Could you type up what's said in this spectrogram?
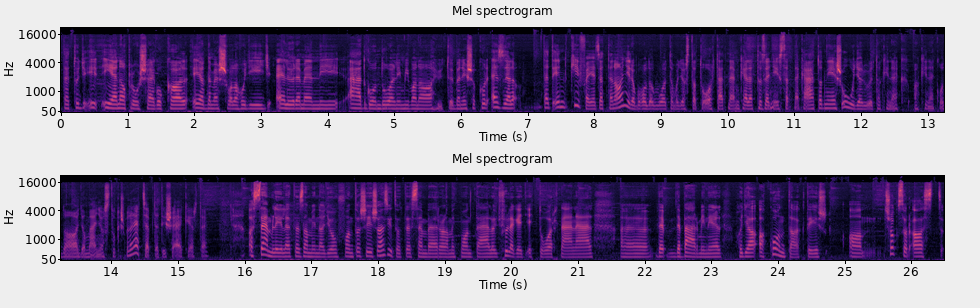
Tehát, hogy ilyen apróságokkal érdemes valahogy így előre menni, átgondolni, mi van a hűtőben, és akkor ezzel, tehát én kifejezetten annyira boldog voltam, hogy azt a tortát nem kellett az enyészetnek átadni, és úgy örült, akinek, akinek oda adományoztuk, és már a receptet is elkérte. A szemlélet az, ami nagyon fontos, és az jutott eszembe erről, amit mondtál, hogy főleg egy, egy tortánál, de, de bárminél, hogy a, a kontakt, és a, sokszor azt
